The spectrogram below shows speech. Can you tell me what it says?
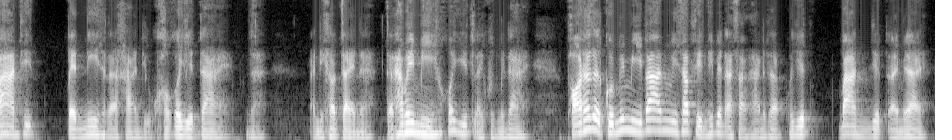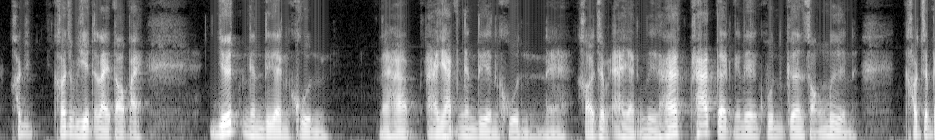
บ้านที่เป็นหนี้ธนาคารอยู่เขาก็ยึดได้นะ อันนี้เข้าใจนะ แต่ถ้าไม่มีเขาก็ยึดอะไรคุณไม่ได้พอถ้าเกิดคุณไม่มีบ้านไม่มีทรัพย์สินที่เป็นอสังหาริมทรัพย์เขายึดบ้านยึดอะไรไม่ได้เขาเขาจะไปยึดอะไรต่อไป ยึดเงินเดือนคุณนะครับ อายัดเงินเดือนคุณนะเขาจะอายัดเงินเดือนถ้าถ้าเกิดเงินเดือนคุณเกินสองหมื่นเขาจะไป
